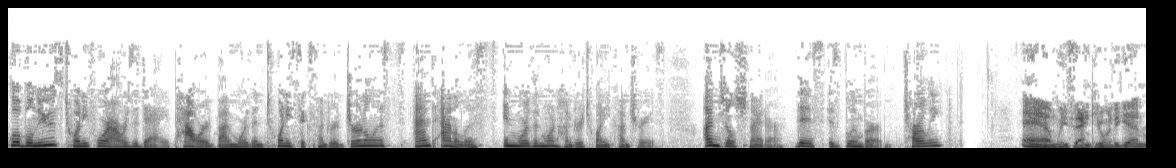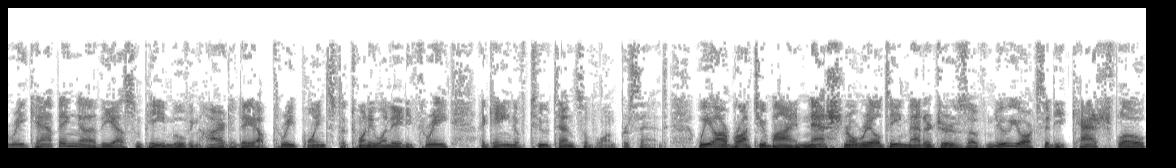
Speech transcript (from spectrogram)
Global news 24 hours a day, powered by more than 2,600 journalists and analysts in more than 120 countries. I'm Jill Schneider. This is Bloomberg. Charlie? And we thank you. And again, recapping, uh, the S&P moving higher today, up three points to 2183, a gain of two tenths of 1%. We are brought to you by National Realty, managers of New York City cash flow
